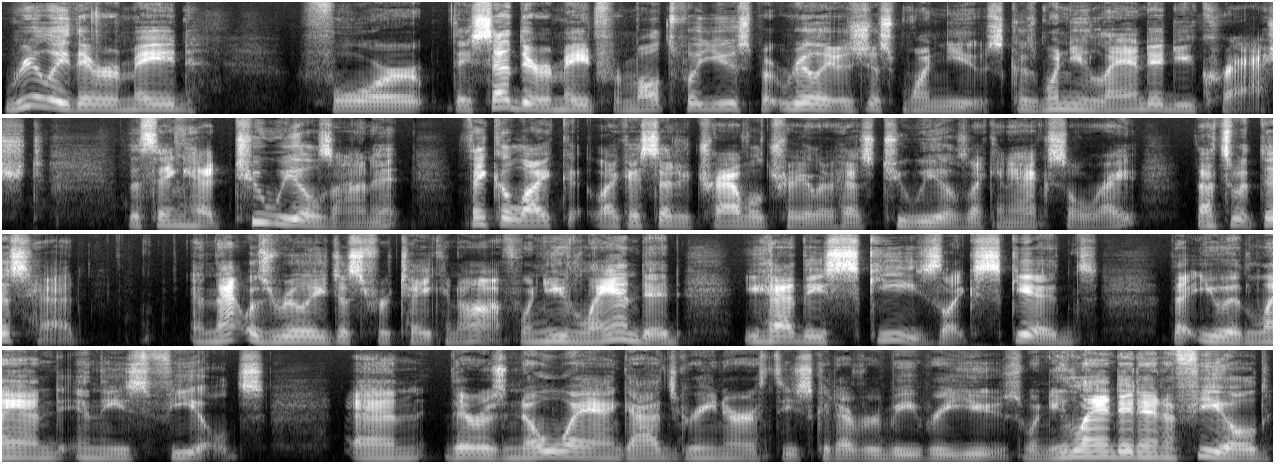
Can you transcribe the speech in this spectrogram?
really, they were made for, they said they were made for multiple use, but really it was just one use because when you landed, you crashed. The thing had two wheels on it. Think of like, like I said, a travel trailer has two wheels, like an axle, right? That's what this had. And that was really just for taking off. When you landed, you had these skis, like skids, that you would land in these fields. And there is no way on God's green earth these could ever be reused. When you landed in a field,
